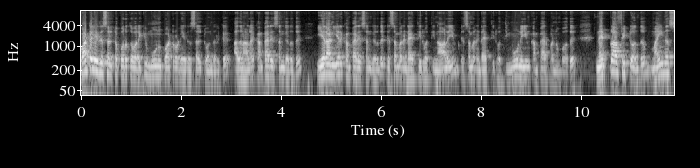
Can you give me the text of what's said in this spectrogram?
குவார்டர்லி ரிசல்ட்டை பொறுத்த வரைக்கும் மூணு குவார்டருடைய ரிசல்ட் வந்திருக்கு. அதனால கம்பேரிசன்கிறது இயர் ஆன் இயர் கம்பேரிசன்கிறது டிசம்பர் ரெண்டாயிரத்தி இருபத்தி நாலையும் டிசம்பர் ரெண்டாயிரத்தி இருபத்தி மூணையும் கம்பேர் பண்ணும்போது நெட் ப்ராஃபிட் வந்து மைனஸ்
